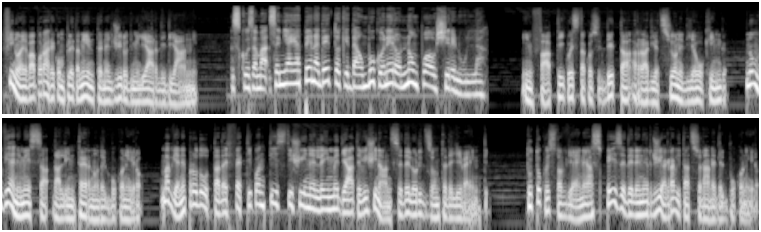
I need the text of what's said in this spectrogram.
fino a evaporare completamente nel giro di miliardi di anni. Scusa, ma se mi hai appena detto che da un buco nero non può uscire nulla. Infatti, questa cosiddetta radiazione di Hawking non viene emessa dall'interno del buco nero, ma viene prodotta da effetti quantistici nelle immediate vicinanze dell'orizzonte degli eventi. Tutto questo avviene a spese dell'energia gravitazionale del buco nero,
